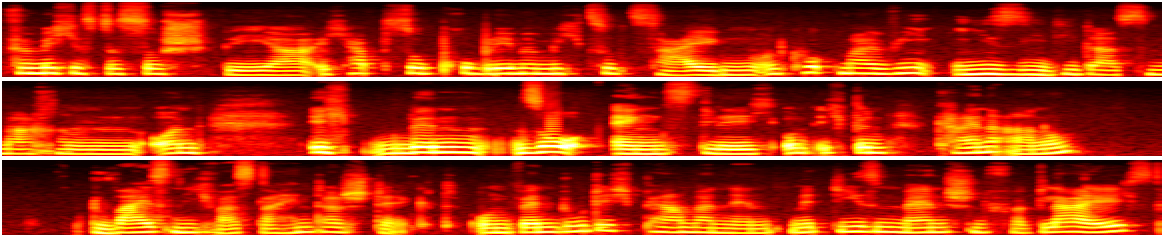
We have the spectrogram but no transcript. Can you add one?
für mich ist es so schwer. Ich habe so Probleme, mich zu zeigen und guck mal, wie easy die das machen und ich bin so ängstlich und ich bin keine Ahnung. Du weißt nicht, was dahinter steckt. Und wenn du dich permanent mit diesen Menschen vergleichst,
